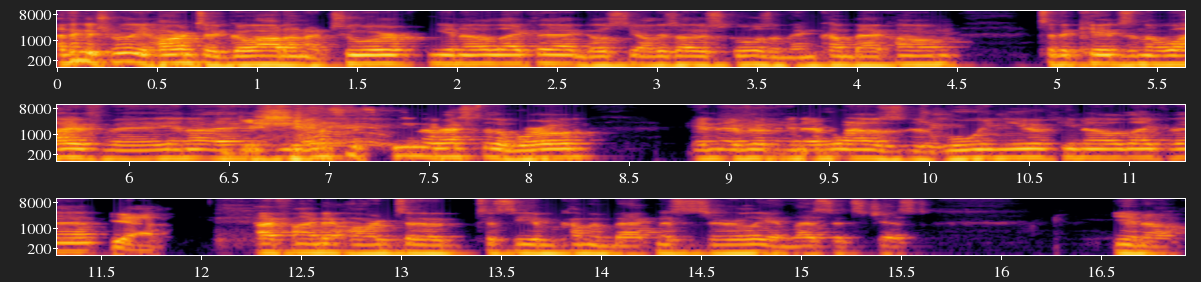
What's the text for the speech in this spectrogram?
I think it's really hard to go out on a tour, you know, like that, go see all these other schools, and then come back home to the kids and the wife. Eh, you know, once you've seen the rest of the world and everyone and everyone else is wooing you, you know, like that. Yeah. I find it hard to to see him coming back necessarily unless it's just you know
